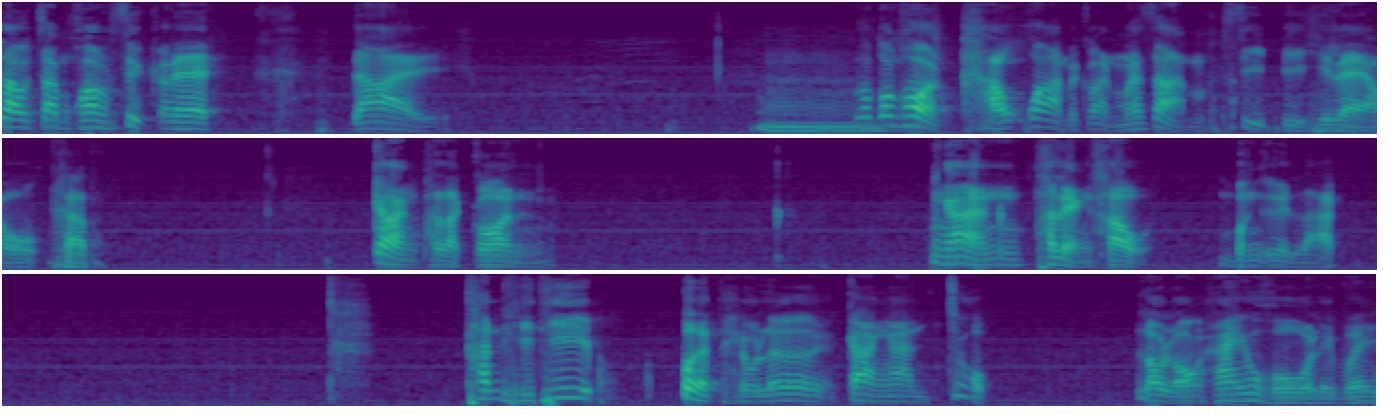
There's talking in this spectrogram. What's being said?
เราจำความรู้สึกแรกได้ อืมเราต้องขอเท้าความไปก่อนเมื่อสามสี่ปีที่แล้ว ครับ กลางพารากอน งานแถลงข่าวบังเอิญรัก ทันทีที่เปิดเทรลเลอร์กลางงานจบ เราร้องไห้โฮเลยเว้ย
